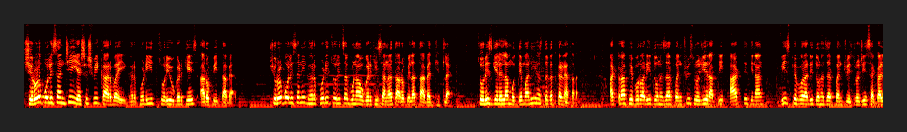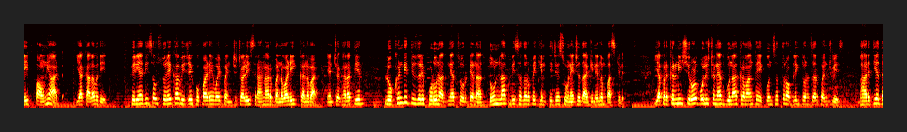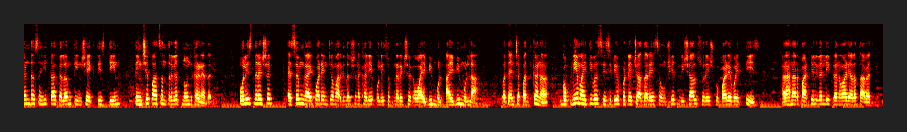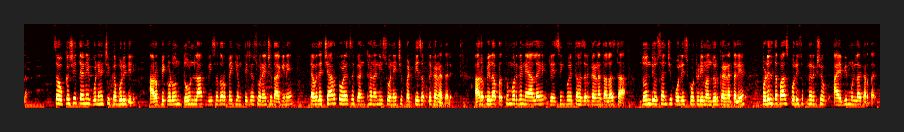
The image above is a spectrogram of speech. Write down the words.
शिरोळ पोलिसांची यशस्वी कारवाई घरफोडी चोरी उघडकीस आरोपी ताब्यात. शिरोळ पोलिसांनी घरफोडी चोरीचा गुन्हा उघडकीस आणत आरोपीला ताब्यात घेतलाय. चोरीस गेलेला मुद्देमालही हस्तगत करण्यात आला अठरा फेब्रुवारी दोन हजार पंचवीस रोजी रात्री आठ ते दिनांक वीस फेब्रुवारी दोन हजार पंचवीस रोजी सकाळी पावणे आठ या कालावधीत फिर्यादी सौ सुरेखा विजय कोपाडे वय पंचेचाळीस राहणार बनवाडी कनवाड यांच्या घरातील लोखंडी तिजोरी फोडून अज्ञात चोरट्यानं दोन लाख वीस हजार रुपये किमतीचे सोन्याचे दागिने लंपास केले. या प्रकरणी शिरोळ पोलीस ठाण्यात गुन्हा क्रमांक एकोणसत्तर ऑब्लिक दोन हजार पंचवीस भारतीय दंड संहिता कलम तीनशे एकतीस तीन तीनशे पाच अंतर्गत नोंद करण्यात आली. पोलीस निरीक्षक एस एम गायकवाड यांच्या मार्गदर्शनाखाली पोलीस उपनिरीक्षक वाय बी मुल आय बी मुल्ला व त्यांच्या पथकानं गोपनीय माहिती व सीसीटीव्ही फुटेजच्या आधारे संशयित विशाल सुरेश कुपाडे वय तीस राहणार पाटील गल्ली कनवाड याला ताब्यात घेतलं. चौकशीत त्याने गुन्ह्याची कबुली दिली. आरोपीकडून दोन लाख वीस हजार रुपये किमतीचे सोन्याचे दागिने त्यामध्ये चार तोळ्याचं गंठण आणि सोन्याची पट्टी जप्त करण्यात आले. आरोपीला प्रथम वर्ग न्यायालय जयसिंगपूर इथं हजर करण्यात आला असता दोन दिवसांची पोलीस कोठडी मंजूर करण्यात आली आहे. पुढील तपास पोलीस उपनिरीक्षक आय बी मुल्ला करतायत.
